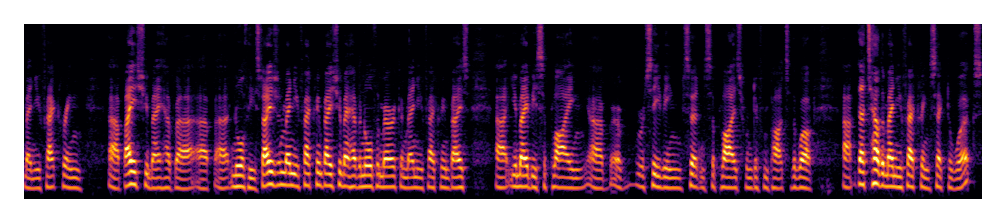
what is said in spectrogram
manufacturing uh, base, you may have a, a, a, Northeast Asian manufacturing base, you may have a North American manufacturing base, uh, you may be supplying, uh, receiving certain supplies from different parts of the world. Uh, that's how the manufacturing sector works.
